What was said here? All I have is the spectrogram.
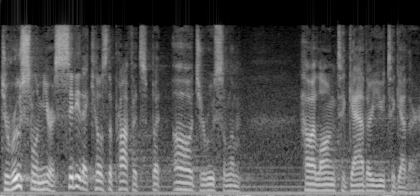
Jerusalem, you're a city that kills the prophets, but oh, Jerusalem, how I long to gather you together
